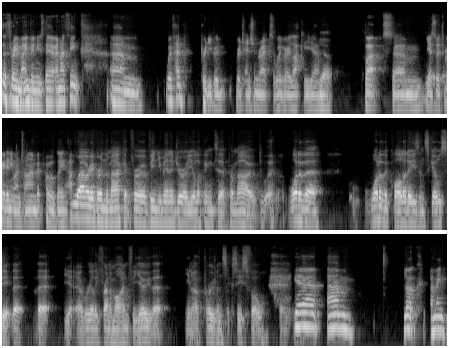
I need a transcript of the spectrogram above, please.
the three main venues there, and I think um, we've had pretty good retention rate, so we're very lucky. Um, yeah. But um, yeah, so three at any one time, but probably. If you are ever in the market for a venue manager, or you're looking to promote, what are the what are the qualities and skill set that that you know, are really front of mind for you that you know have proven successful? Yeah. Um, look, I mean,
